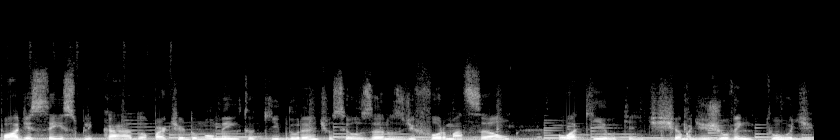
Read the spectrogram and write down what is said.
pode ser explicado a partir do momento que, durante os seus anos de formação, ou aquilo que a gente chama de juventude,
